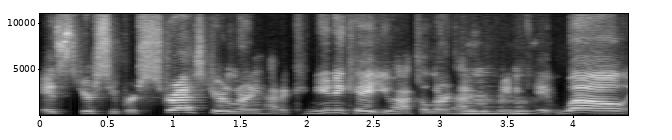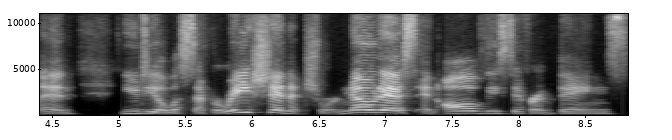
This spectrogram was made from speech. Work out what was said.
It's you're super stressed. You're learning how to communicate. You have to learn how to mm-hmm. communicate well and you deal with separation at short notice and all of these different things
